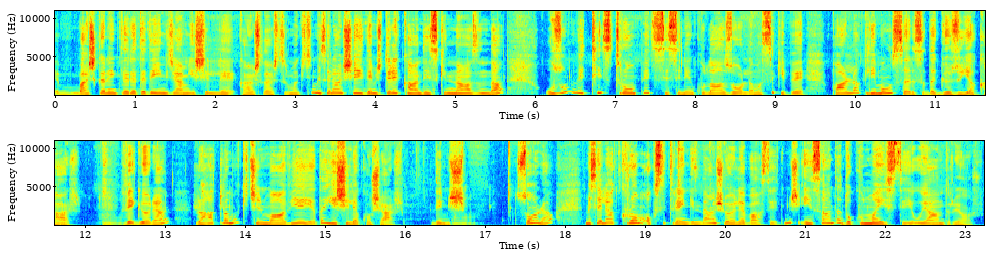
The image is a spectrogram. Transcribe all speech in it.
E, başka renklere de değineceğim yeşille karşılaştırmak için. Mesela şey demiş direkt Kandinsky'nin ağzından uzun ve tiz trompet sesinin kulağı zorlaması gibi parlak limon sarısı da gözü yakar. Hmm. Ve gören rahatlamak için maviye ya da yeşile koşar demiş. Hmm. Sonra mesela krom oksit renginden şöyle bahsetmiş. İnsanda dokunma isteği uyandırıyor.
